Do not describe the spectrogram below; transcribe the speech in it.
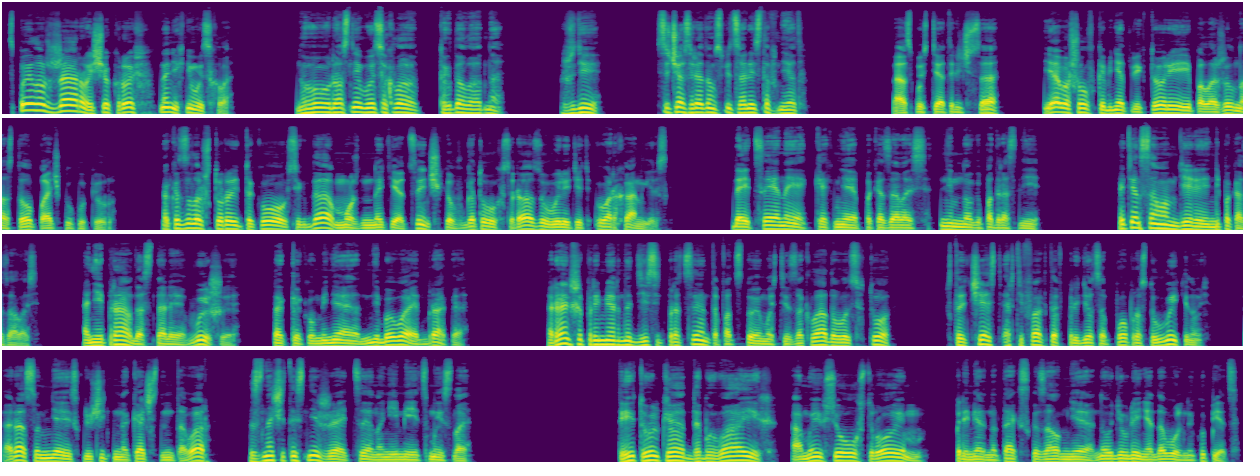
С пылу с жару, еще кровь на них не высохла. Ну, раз не высохла, тогда ладно. Жди. Сейчас рядом специалистов нет. А спустя три часа я вошел в кабинет Виктории и положил на стол пачку купюр. Оказалось, что ради такого всегда можно найти оценщиков, готовых сразу вылететь в Архангельск. Да и цены, как мне показалось, немного подросли. Хотя на самом деле не показалось. Они и правда стали выше, так как у меня не бывает брака. Раньше примерно 10% от стоимости закладывалось в то, что часть артефактов придется попросту выкинуть. А раз у меня исключительно качественный товар, значит и снижать цену не имеет смысла. «Ты только добывай их, а мы все устроим», — примерно так сказал мне на удивление довольный купец.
